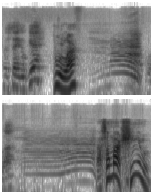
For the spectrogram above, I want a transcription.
Consegue o quê? Pular. Elas são baixinhos.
